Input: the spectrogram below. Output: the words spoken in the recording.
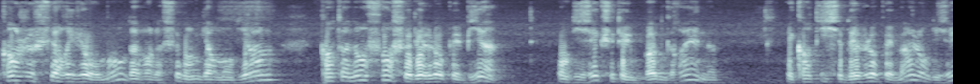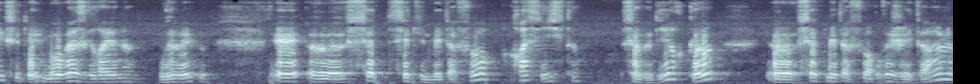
quand je suis arrivé au monde avant la Seconde Guerre mondiale, quand un enfant se développait bien, on disait que c'était une bonne graine. Et quand il se développait mal, on disait que c'était une mauvaise graine. Vous avez... Et euh, c'est une métaphore raciste. Ça veut dire que euh, cette métaphore végétale,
